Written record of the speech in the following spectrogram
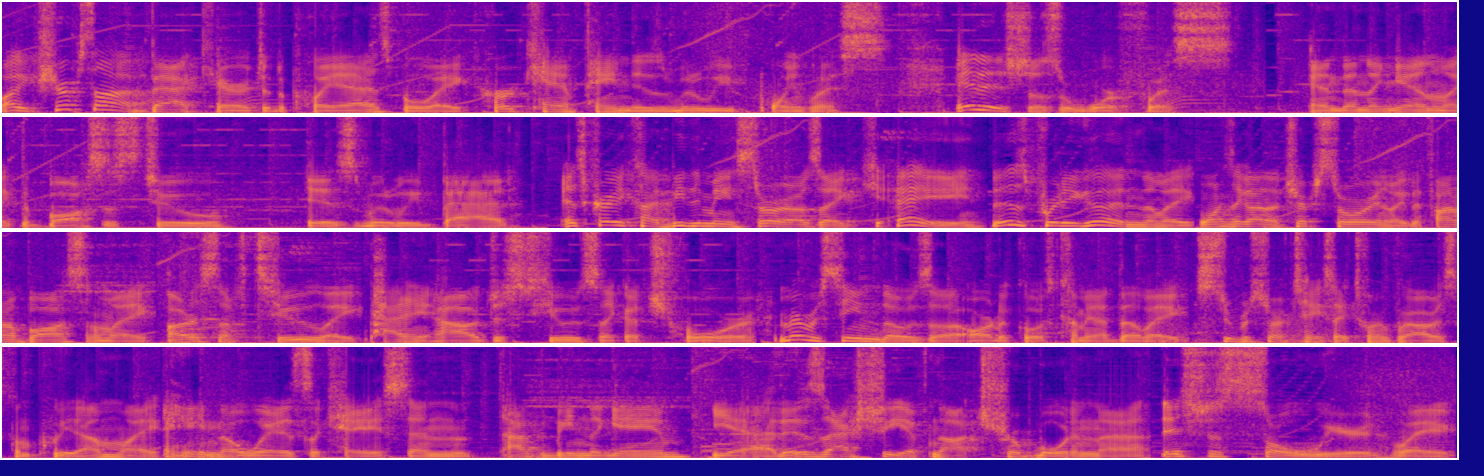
Like Trip's not a bad character to play as, but like her campaign is literally pointless. It is just worthless. And then again, like the bosses too is literally bad. It's crazy I beat the main story. I was like, hey, this is pretty good. And then like once I got on the trip story and like the final boss and like other stuff too, like padding out just feels like a chore. I remember seeing those uh, articles coming out that like Superstar takes like 24 hours to complete. I'm like, ain't no way it's the case. And after beating the game, yeah, this is actually, if not triple than that. It's just so weird. Like,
